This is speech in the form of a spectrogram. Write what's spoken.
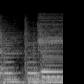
Bye.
